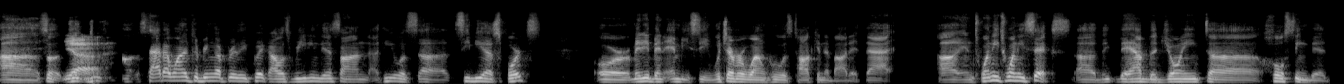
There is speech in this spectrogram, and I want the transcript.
Uh, so Yeah. just, uh, stat I wanted to bring up really quick. I was reading this on I think it was uh, CBS Sports. or maybe it been NBC, whichever one who was talking about it, that uh, in 2026, uh, they have the joint uh, hosting bid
